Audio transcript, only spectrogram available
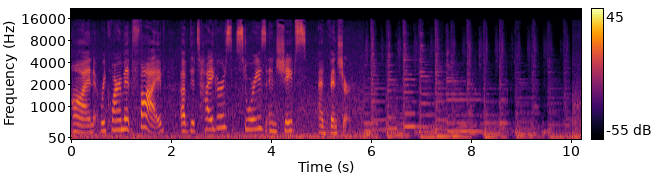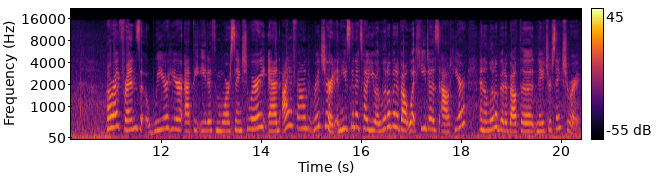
on requirement five of the Tigers Stories in Shapes adventure. All right, friends, we are here at the Edith Moore Sanctuary, and I have found Richard, and he's going to tell you a little bit about what he does out here and a little bit about the Nature Sanctuary.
